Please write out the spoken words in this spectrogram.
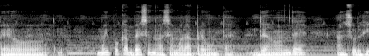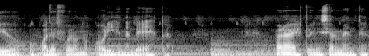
Pero muy pocas veces nos hacemos la pregunta de dónde han surgido o cuáles fueron los orígenes de estas. Para esto inicialmente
